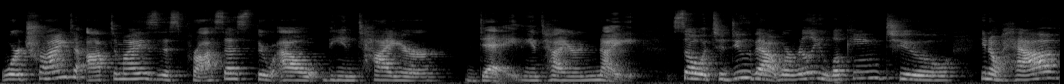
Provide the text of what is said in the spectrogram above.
we're trying to optimize this process throughout the entire day, the entire night. So to do that, we're really looking to, you know, have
